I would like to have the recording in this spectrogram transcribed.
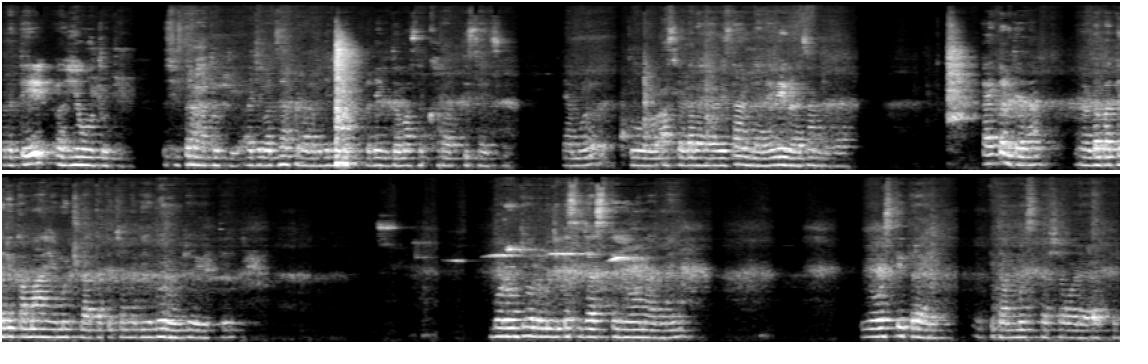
तर ते हे होत होते. तसेच राहत होते. अजिबात झाकणारा म्हणजे पण एकदम असं खराब दिसायचं. त्यामुळं तो असला डबा ह्यावेळेस आणला नाही वेगळाच आणला डबा काय करते ना डबा तरी रिकामा आहे म्हटलं आता त्याच्यामध्ये भरून ठेवले ते. भरून ठेवलं म्हणजे कसं जास्त हे होणार नाही. व्यवस्थित राहील. एकदम मस्त अशा वाड्या राहतील.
